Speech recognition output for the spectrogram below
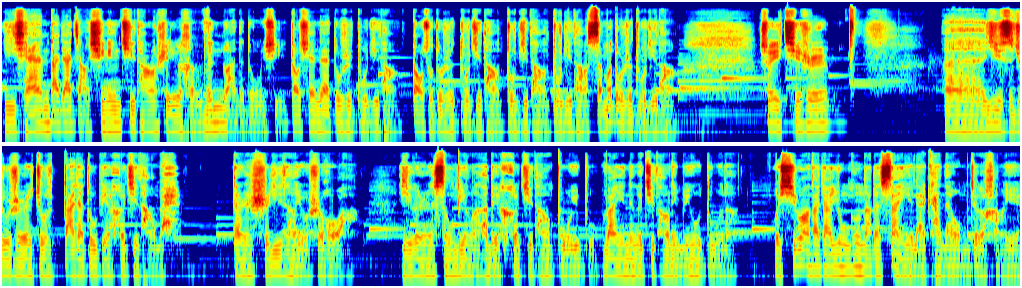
以前大家讲心灵鸡汤是一个很温暖的东西，到现在都是毒鸡汤，到处都是毒鸡汤，毒鸡汤，毒鸡汤，什么都是毒鸡汤。所以其实。呃，意思就是就大家都别喝鸡汤呗。但是实际上有时候啊，一个人生病了，他得喝鸡汤补一补，万一那个鸡汤里没有毒呢？我希望大家用更大的善意来看待我们这个行业。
